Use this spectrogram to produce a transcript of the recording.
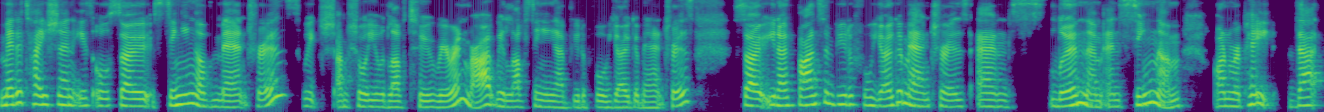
Meditation is also singing of mantras, which I'm sure you would love too, Ririn, right? We love singing our beautiful yoga mantras. So, you know, find some beautiful yoga mantras and learn them and sing them on repeat. That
